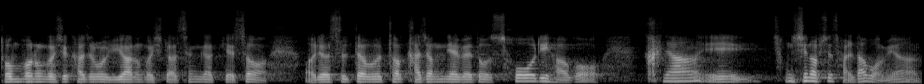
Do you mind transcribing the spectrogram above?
돈 버는 것이 가족을 위하는 것이라 생각해서 어렸을 때부터 가정 예배도 소홀히 하고 그냥 이 정신없이 살다 보면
